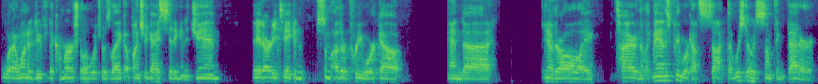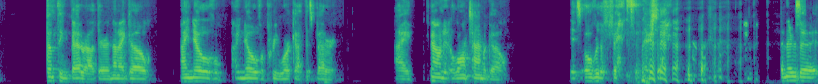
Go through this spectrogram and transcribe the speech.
what I want to do for the commercial, which was like a bunch of guys sitting in a gym. They had already taken some other pre workout, and uh, you know they're all like tired, and they're like, "Man, this pre workout sucks. I wish there was something better, something better out there." And then I go, "I know of a, I know of a pre workout that's better. I found it a long time ago. It's over the fence." And there's a, and there's a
